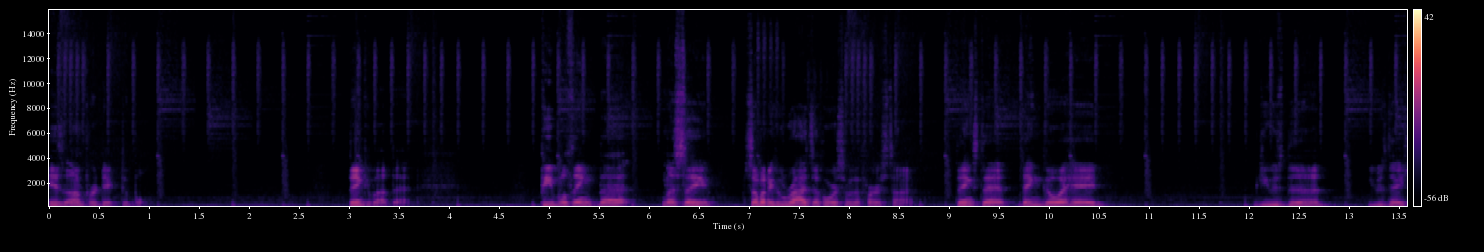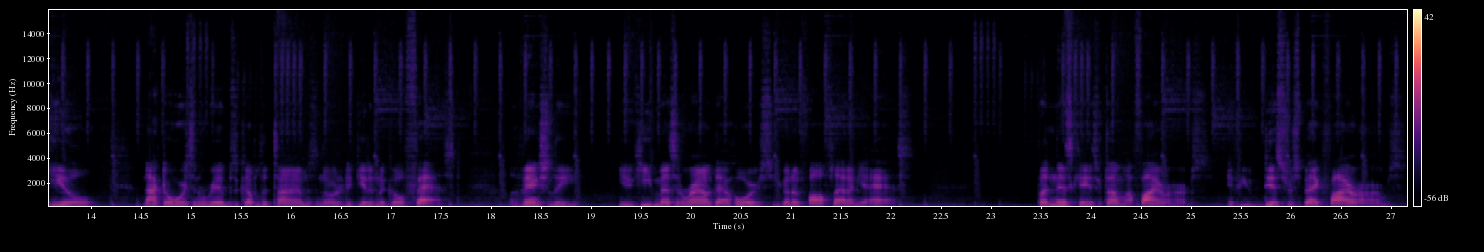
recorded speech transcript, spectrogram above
is unpredictable. Think about that people think that, let's say, somebody who rides a horse for the first time thinks that they can go ahead, use the use their heel, knock the horse in the ribs a couple of times in order to get him to go fast. Eventually, you keep messing around with that horse, you're gonna fall flat on your ass. But in this case, we're talking about firearms. If you disrespect firearms,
